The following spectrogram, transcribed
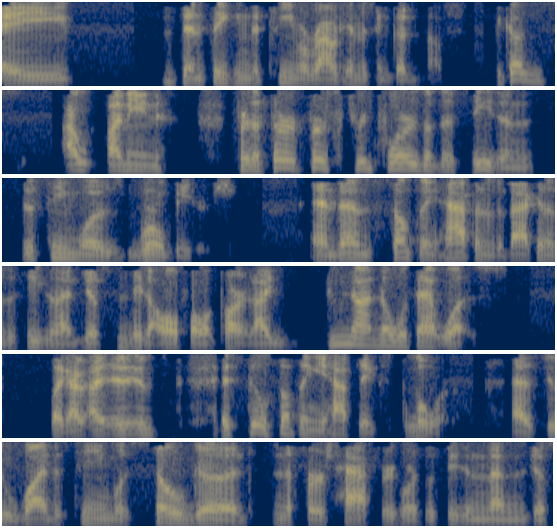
a than thinking the team around him isn't good enough because I, I mean, for the third first three quarters of this season, this team was world beaters, and then something happened at the back end of the season that just made it all fall apart. And I do not know what that was. Like I, I it, it's still something you have to explore as to why this team was so good in the first half, three quarters of the season, and then just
